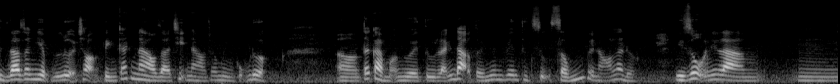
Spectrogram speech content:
thực ra doanh nghiệp lựa chọn tính cách nào giá trị nào cho mình cũng được. À, tất cả mọi người từ lãnh đạo tới nhân viên thực sự sống với nó là được. Ví dụ như là um,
